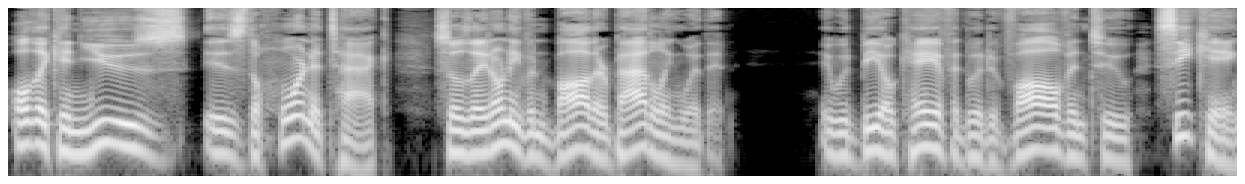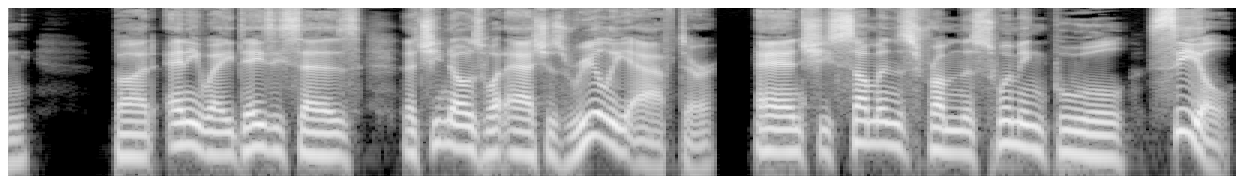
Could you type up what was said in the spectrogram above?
all they can use is the horn attack, so they don't even bother battling with it. It would be okay if it would evolve into Seaking, but anyway, Daisy says that she knows what Ash is really after, and she summons from the swimming pool Seel,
